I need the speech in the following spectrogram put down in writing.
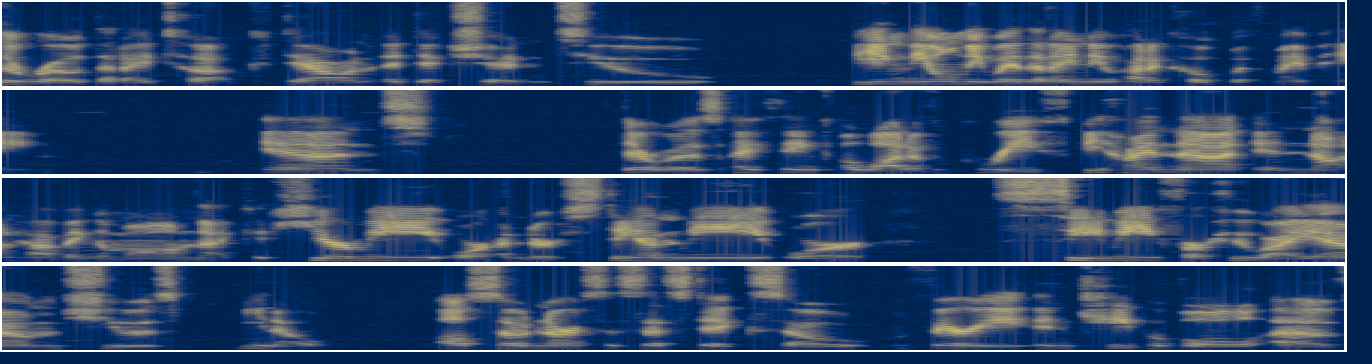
the road that I took down addiction to being the only way that I knew how to cope with my pain. And there was, I think, a lot of grief behind that in not having a mom that could hear me or understand me or see me for who I am. She was, you know, also narcissistic, so very incapable of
